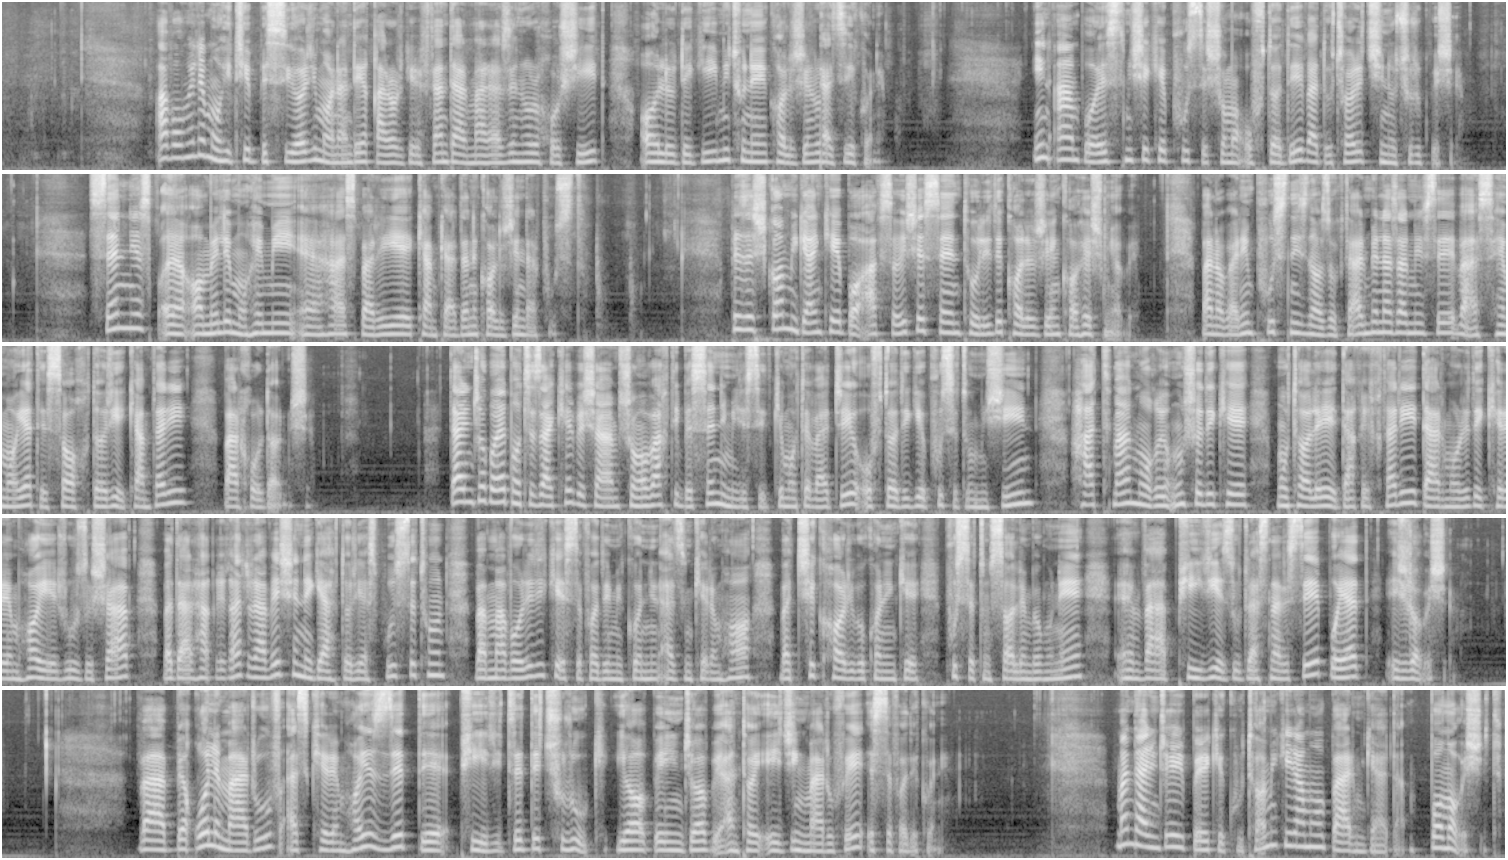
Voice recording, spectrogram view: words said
عوامل محیطی بسیاری ماننده قرار گرفتن در معرض نور خورشید آلودگی می‌تونه کالژن رو تجزیه کنه. این امر باعث میشه که پوست شما افتاده و دچار چین و چروک بشه. سن نیز عامل مهمی هست برای کم کردن کالژن در پوست. پزشکان میگن که با افزایش سن تولید کالژن کاهش میابه بنابراین پوست نیز نازکتر به نظر می‌رسه و از حمایت ساختاری کمتری برخوردار میشه. در اینجا باید متذکر بشم شما وقتی به سنی می‌رسید که متوجه افتادگی پوستتون میشین حتما موقع اون شده که مطالعه دقیقتری در مورد کرم های روز و شب و در حقیقت روش نگهداری از پوستتون و مواردی که استفاده می‌کنین از این کرم ها و چه کاری بکنین که پوستتون سالم بمونه و پیری زودرس نرسه باید اجرا بشه. و به قول معروف از کرم های ضد پیری ضد چروک یا به اینجا به انتای ایجینگ معروفه استفاده کنیم. من در اینجا یک بریک کوتاه می‌گیرم و برمیگردم. با ما باشید.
